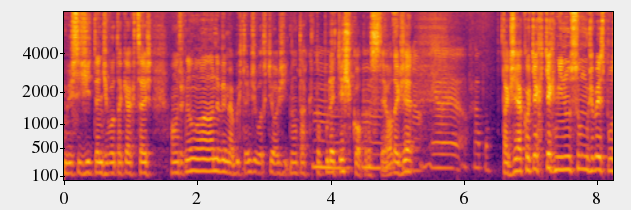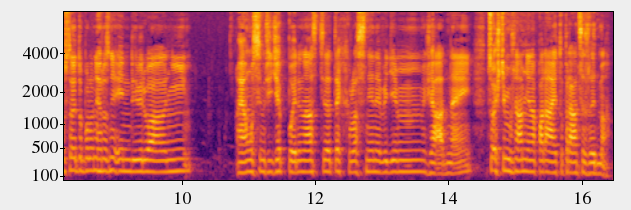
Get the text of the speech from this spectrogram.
můžeš si žít ten život tak, jak chceš. A on řekne, no já nevím, jak bych ten život chtěl žít, no tak to mm. bude těžko prostě, mm, jo, takže, no. jo, jo, chápu. takže jako těch, těch mínusů může být spousta, je to podle mě hrozně individuální, a já musím říct, že po 11 letech vlastně nevidím žádnej. Co ještě možná mě napadá, je to práce s lidma.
